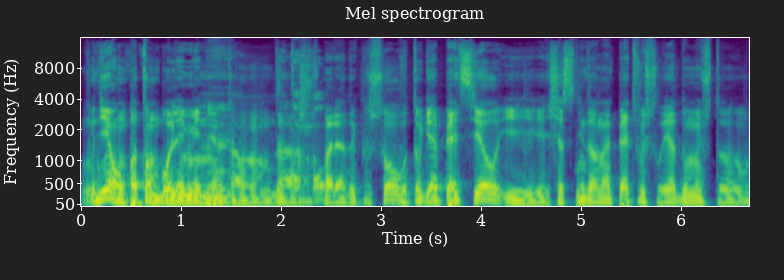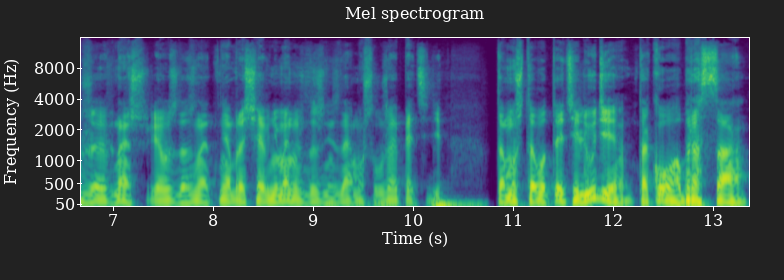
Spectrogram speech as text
Не, он потом более-менее А, там, да, отошел? в порядок пришел. В итоге опять сел, и сейчас недавно опять вышел. Я думаю, что уже, знаешь, я уже даже на это не обращаю внимания, уже даже не знаю, может, уже опять сидит. Потому что вот эти люди такого образца,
